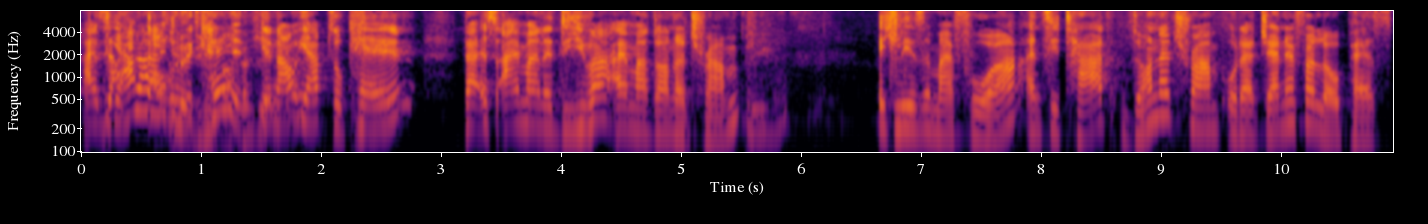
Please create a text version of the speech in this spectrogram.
Also ihr habt wir diese Kellen. Genau, ihr habt so Kellen. Da ist einmal eine Diva, einmal Donald Trump. Ich lese mal vor, ein Zitat, Donald Trump oder Jennifer Lopez.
